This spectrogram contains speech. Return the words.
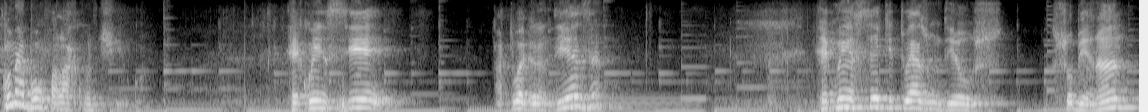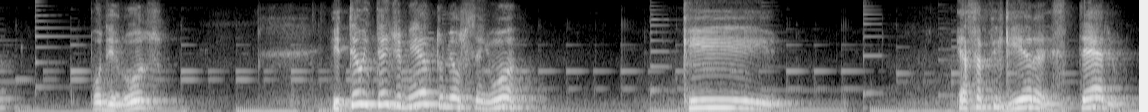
como é bom falar contigo. Reconhecer a tua grandeza, reconhecer que tu és um Deus soberano, poderoso, e teu entendimento, meu Senhor, que essa figueira estéreo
